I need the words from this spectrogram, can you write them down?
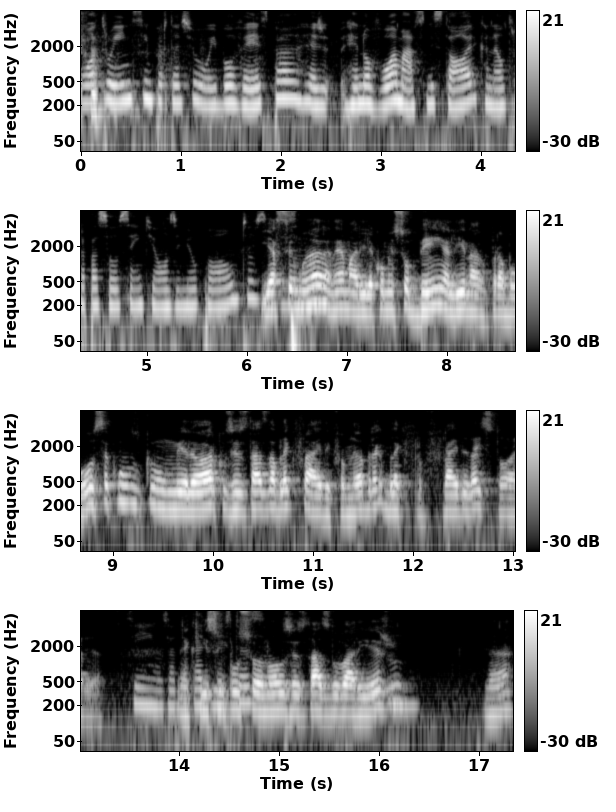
Um outro índice importante, o Ibovespa, re renovou a máxima histórica, né? ultrapassou os 111 mil pontos. E a semana, semana, né, Marília, começou bem ali para a Bolsa com, com melhor com os resultados da Black Friday, que foi o melhor Black Friday da história. Sim, os atacadistas. Né, que isso impulsionou os resultados do varejo. Sim. Né?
